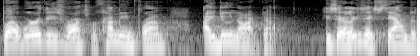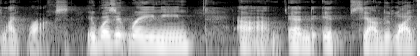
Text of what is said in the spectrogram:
But where these rocks were coming from, I do not know. He said at least they sounded like rocks. It wasn't raining, um, and it sounded like,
